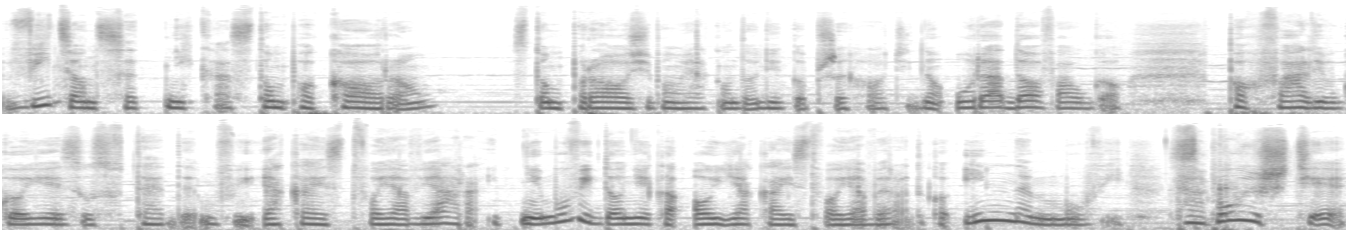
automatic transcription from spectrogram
Widząc setnika z tą pokorą, z tą prośbą, jaką do niego przychodzi. No, uradował go, pochwalił go Jezus wtedy. Mówi, jaka jest twoja wiara. I nie mówi do niego, oj, jaka jest twoja wiara, tylko innym mówi, tak. spójrzcie,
